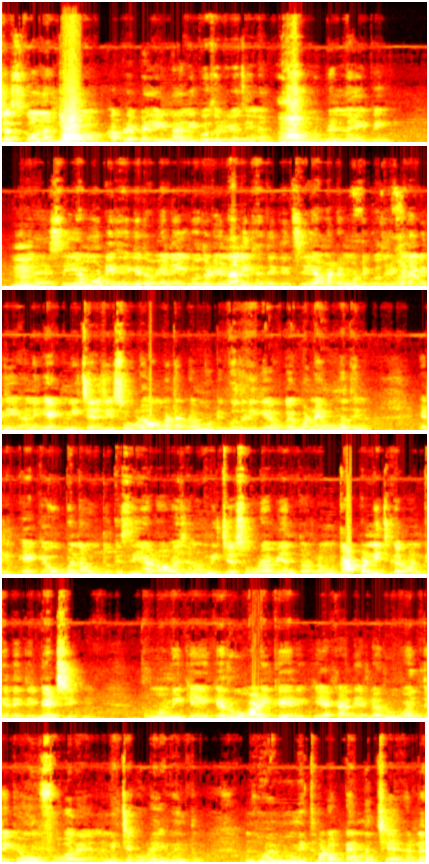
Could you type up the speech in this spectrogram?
ચસ્કો નથી આપણે પેલી નાની ગોદડીઓ હતી ને હા. ને આપી. અને સિયા મોટી થઈ ગઈ તો એને એ ગોદડીઓ નાની થતી હતી. સિયા માટે મોટી ગોદડી બનાવી હતી અને એક નીચે જે સુવડાવવા માટે આપણે મોટી ગોદડી કે એવું કઈ બનાવ્યું નથી ને એટલે એક એવું બનાવવું હતું કે શિયાળો આવે છે ને નીચે સુવડાવીએ ને તો એટલે હું કાપડની જ કરવાની કહેતી હતી બેડશીટની. તો મમ્મી કહે કે રૂ વાળી કરી કે એકાદી, એટલે રૂ હોય ને તો કે હું ફોરે અને નીચે હુવડાવી હોય તો. હવે મમ્મી થોડોક ટાઈમ જ છે, એટલે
